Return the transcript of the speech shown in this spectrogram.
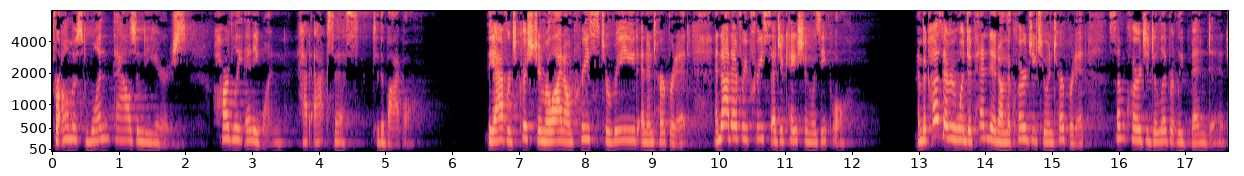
For almost 1,000 years, hardly anyone had access to the Bible. The average Christian relied on priests to read and interpret it, and not every priest's education was equal. And because everyone depended on the clergy to interpret it, some clergy deliberately bended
